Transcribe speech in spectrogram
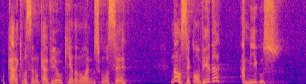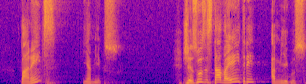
O cara que você nunca viu, que anda no ônibus com você? Não, você convida amigos, parentes e amigos. Jesus estava entre amigos.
